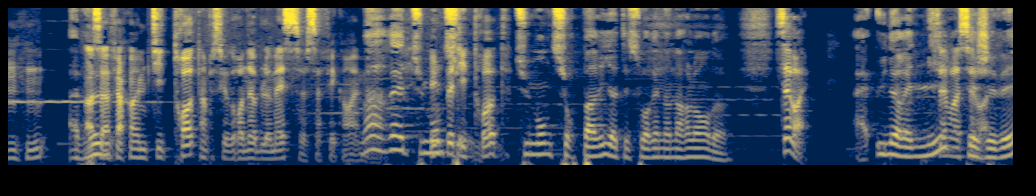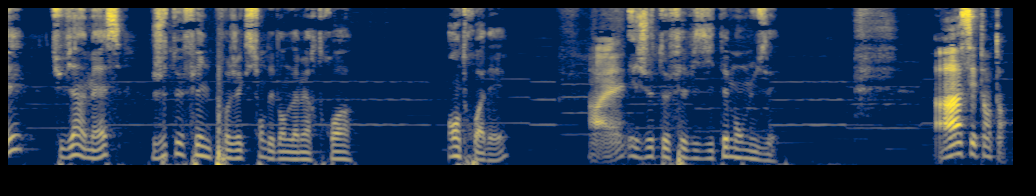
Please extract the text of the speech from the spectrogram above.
Mhm. À Ah, ça va faire quand même une petite trotte, hein, parce que Grenoble-Metz, ça fait quand même arrête, tu une montes, petite sur, trotte. tu montes sur Paris à tes soirées non-Arlande. C'est vrai. À une heure et demie, C'est vrai, c'est TGV, tu viens à Metz, je te fais une projection des Dents de la Mer 3 en 3D Ouais. et je te fais visiter mon musée. Ah, c'est tentant.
